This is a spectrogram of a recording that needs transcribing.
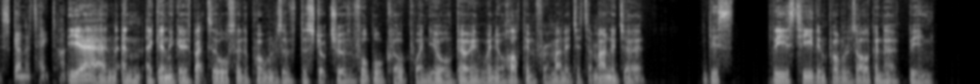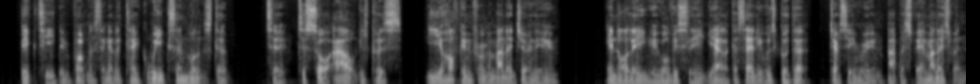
it's going to take time. Yeah, and and again, it goes back to also the problems of the structure of a football club when you're going when you're hopping from manager to manager. This these teething problems are going to be big teething problems. They're going to take weeks and months to to to sort out because you're hopping from a manager who, in Ole, who obviously, yeah, like I said, he was good at dressing room atmosphere management,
